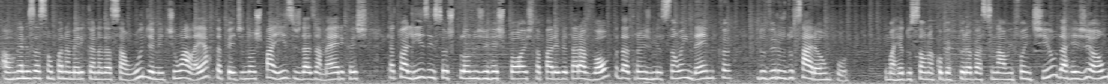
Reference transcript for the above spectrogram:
A Organização Pan-Americana da Saúde emitiu um alerta pedindo aos países das Américas que atualizem seus planos de resposta para evitar a volta da transmissão endêmica do vírus do sarampo. Uma redução na cobertura vacinal infantil da região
